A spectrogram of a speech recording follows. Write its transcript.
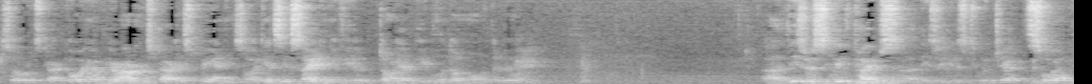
So it'll start going up your arm and start expanding. So it gets exciting if you don't have people that don't know what they're doing. Uh, these are sleeve pipes. Uh, these are used to inject soil.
